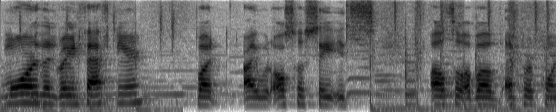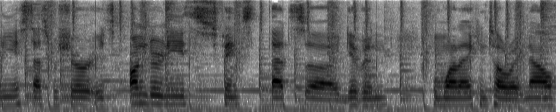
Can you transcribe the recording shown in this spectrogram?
more than Rain Fafnir, but I would also say it's also above Emperor Forneus, that's for sure. It's underneath Sphinx, that's uh, given from what I can tell right now.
